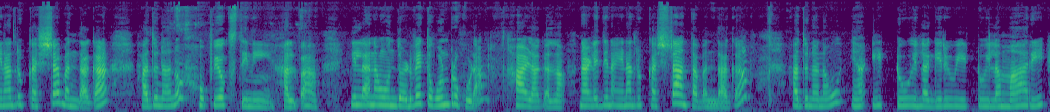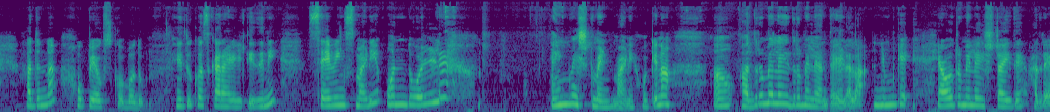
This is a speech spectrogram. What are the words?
ಏನಾದರೂ ಕಷ್ಟ ಬಂದಾಗ ಅದು ನಾನು ಉಪಯೋಗಿಸ್ತೀನಿ, ಅಲ್ವಾ? ಇಲ್ಲ, ನಾವು ಒಂದು ಒಡವೆ ತೊಗೊಂಡ್ರೂ ಕೂಡ ಹಾಳಾಗಲ್ಲ. ನಾಳೆ ದಿನ ಏನಾದರೂ ಕಷ್ಟ ಅಂತ ಬಂದಾಗ ಅದನ್ನು ನಾವು ಇಟ್ಟು, ಇಲ್ಲ ಗಿರಿವಿ ಇಟ್ಟು, ಇಲ್ಲ ಮಾರಿ ಅದನ್ನು ಉಪಯೋಗಿಸ್ಕೋಬೋದು. ಇದಕ್ಕೋಸ್ಕರ ಹೇಳ್ತಿದ್ದೀನಿ ಸೇವಿಂಗ್ಸ್ ಮಾಡಿ ಒಂದು ಒಳ್ಳೆ ಇನ್ವೆಸ್ಟ್ಮೆಂಟ್ ಮಾಡಿ, ಓಕೆನಾ? ಅದ್ರ ಮೇಲೆ, ಇದ್ರ ಮೇಲೆ ಅಂತ ಹೇಳಲ್ಲ. ನಿಮಗೆ ಯಾವುದ್ರ ಮೇಲೆ ಇಷ್ಟ ಇದೆ? ಆದರೆ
